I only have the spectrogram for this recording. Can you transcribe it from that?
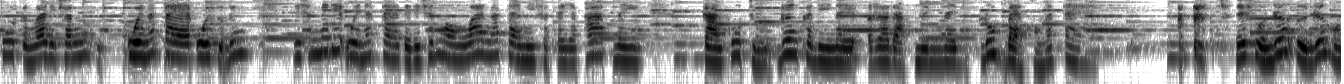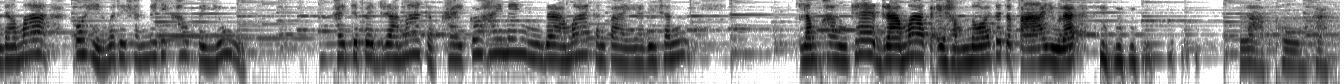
พูดกันว่าดิฉันอวยนะแต่อวยสุดฤทธิ์ดิฉันไม่ได้อวยนะแต่แต่ดิฉันมองว่านะแต่มีศักยภาพในการพูดถึงเรื่องคดีในระดับหนึ่งในรูปแบบของนะแต่ในส่วนเรื่องอื่นเรื่องของดราม่าก็เห็นว่าดิฉันไม่ได้เข้าไปยุ่ง ใครจะเป็นดราม่ากับใครก็ให้แม่งดราม่ากันไปอะดิฉันลำพังแค่ดราม่ากับไอ้หำน้อยก็จะตายอยู่แล้วลาโพค่ะ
